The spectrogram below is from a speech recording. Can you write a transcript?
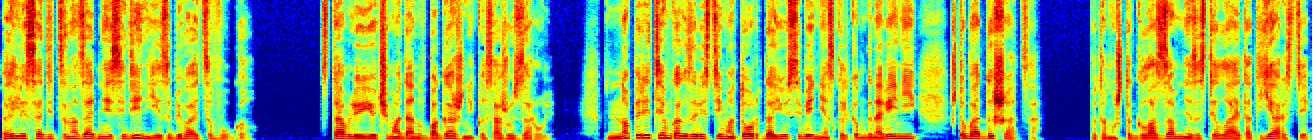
Элли садится на заднее сиденье и забивается в угол. Ставлю ее чемодан в багажник и сажусь за руль. Но перед тем, как завести мотор, даю себе несколько мгновений, чтобы отдышаться, потому что глаза мне застилает от ярости,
